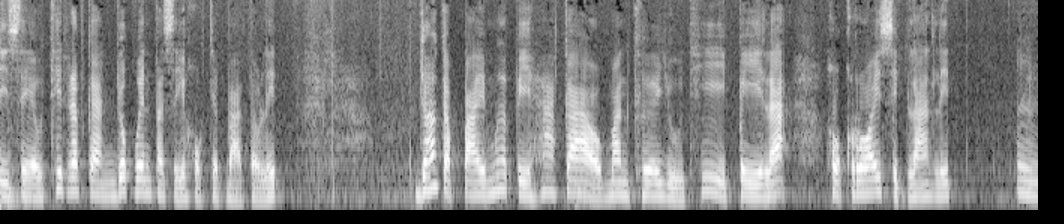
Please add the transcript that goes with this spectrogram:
ดีเซลที่ได้รับการยกเว้นภาษี 6-7 บาทต่อลิตร ย้อนกลับไปเมื่อปี 59 มันเคยอยู่ที่ปีละ 610 ล้านลิตรอืม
